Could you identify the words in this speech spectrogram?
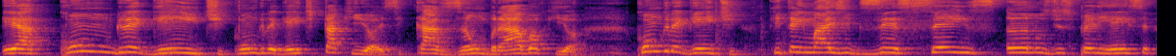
é a Congregate. Congregate tá aqui, ó, esse casão brabo aqui, ó. Congregate, que tem mais de 16 anos de experiência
